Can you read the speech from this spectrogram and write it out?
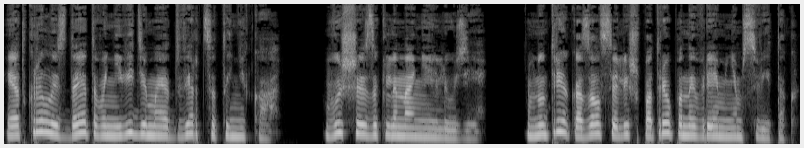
и открылась до этого невидимая дверца тайника. Высшее заклинание иллюзии. Внутри оказался лишь потрепанный временем свиток,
